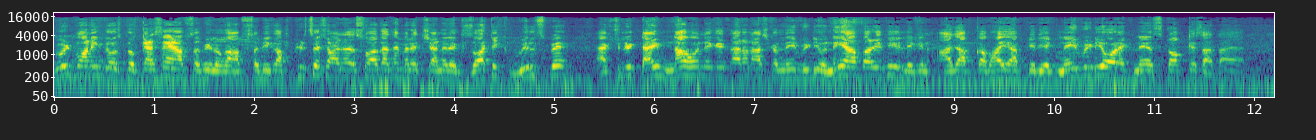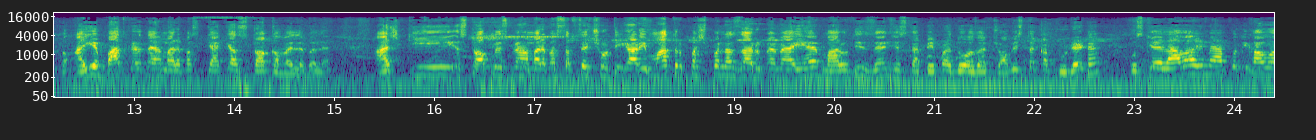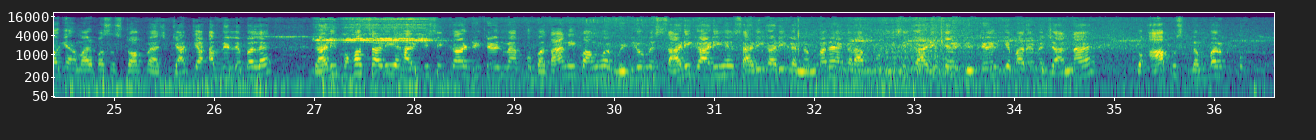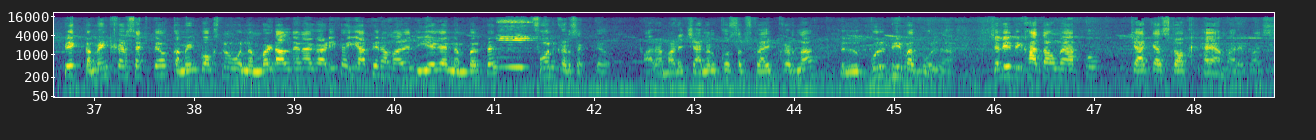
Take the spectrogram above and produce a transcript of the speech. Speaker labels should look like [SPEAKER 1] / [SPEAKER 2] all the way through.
[SPEAKER 1] Good morning दोस्तों। कैसे हैं आप सभी लोग? आप सभी का फिर से स्वागत है मेरे चैनल एक्जॉटिक व्हील्स पे। एक्चुअली टाइम ना होने के कारण आजकल नई वीडियो नहीं आ पा रही थी, लेकिन आज आपका भाई आपके लिए एक नई वीडियो और एक नए स्टॉक के साथ आया है। तो आइए बात करते हैं हमारे पास क्या क्या स्टॉक अवेलेबल है। आज की स्टॉक लिस्ट में हमारे पास सबसे छोटी गाड़ी मात्र पचपन हज़ार रुपये में आई है, मारुति जेन जिसका पेपर 2024 तक अप टू डेट है। उसके अलावा भी मैं आपको दिखाऊँगा कि हमारे पास स्टॉक में आज क्या क्या अवेलेबल है। गाड़ी बहुत सारी है, हर किसी का डिटेल मैं आपको बता नहीं पाऊँगा। वीडियो में सारी गाड़ी है, सारी गाड़ी का नंबर है। अगर आपको किसी गाड़ी के डिटेल के बारे में जानना है तो आप उस नंबर पे कमेंट कर सकते हो। कमेंट बॉक्स में वो नंबर डाल देना गाड़ी का, या फिर हमारे दिए गए नंबर पे फ़ोन कर सकते हो। और हमारे चैनल को सब्सक्राइब करना, बिल्कुल भी मत भूलना। चलिए दिखाता हूँ मैं आपको क्या क्या स्टॉक है हमारे पास।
